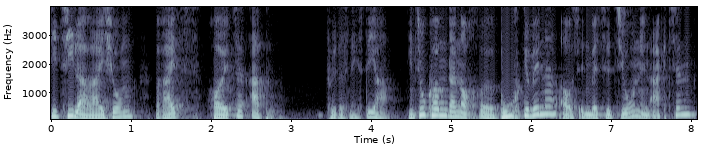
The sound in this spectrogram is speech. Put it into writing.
die Zielerreichung bereits heute ab für das nächste Jahr. Hinzu kommen dann noch äh, Buchgewinne aus Investitionen in Aktien.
